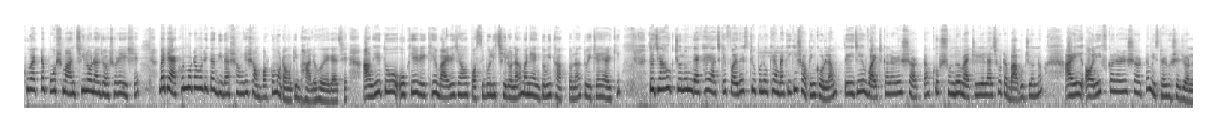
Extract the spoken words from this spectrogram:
খুব একটা পোষ মানছিল না যশোরে এসে বাট এখন মোটামুটি তার দিদার সঙ্গে সম্পর্ক মোটামুটি ভালো হয়ে গেছে। আগে তো ওকে রেখে বাইরে যাওয়া পসিবলই ছিল না মানে একদমই থাকতো না, তো এটাই আর কি। তো যা হোক, চলুন দেখাই আজকে ফাদার্স ডে উপলক্ষে আমরা কী কী শপিং করলাম। তো এই যে হোয়াইট কালারের শার্টটা খুব সুন্দর ম্যাটেরিয়াল আছে ওটা বাবুর জন্য। আর এই অলিভ কালারের শার্টটা মিস্টার ঘোষের জন্য।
